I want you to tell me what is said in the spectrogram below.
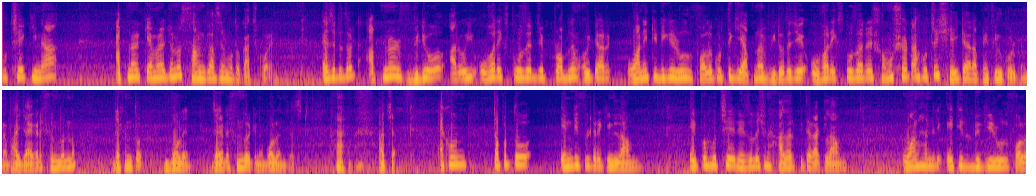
হচ্ছে কিনা আপনার ক্যামেরার জন্য সানগ্লাসের মতো কাজ করে। অ্যাজ এ রেজাল্ট আপনার ভিডিও আর ওই ওভার এক্সপোজার যে প্রবলেম ওইটার one eighty degree rule follow করতে গিয়ে আপনার ভিডিওতে যে ওভার এক্সপোজারের সমস্যাটা হচ্ছে, সেইটা আর আপনি ফিল করবেন না। ভাই, জায়গাটা সুন্দর না? দেখেন তো, বলেন। জায়গাটা সুন্দর কিনা? বলেন জাস্ট আচ্ছা এখন তারপর তো এনডি ফিল্টার কিনলাম, এরপর হচ্ছে রেজলিউশন হাজার পিতে রাখলাম one hundred eighty degree rule follow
